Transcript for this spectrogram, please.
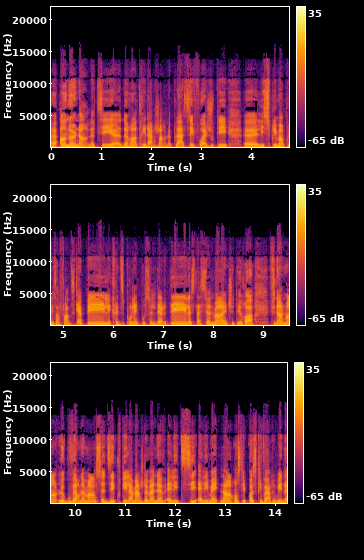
euh, en un an, là, euh, de rentrée d'argent. Le placé, il faut ajouter euh, les suppléments pour les enfants handicapés, les crédits pour l'impôt solidarité, le stationnement, etc. Finalement, le gouvernement se dit, écoutez, la marge de manœuvre, elle est ici, elle est maintenant. On ne sait pas ce qui va arriver de-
